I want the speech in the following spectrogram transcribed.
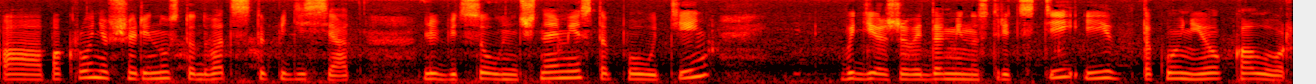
а по кроне в ширину 120-150. Любит солнечное место, полутень, выдерживает до минус 30 и такой у нее колор.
